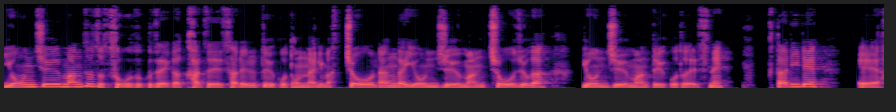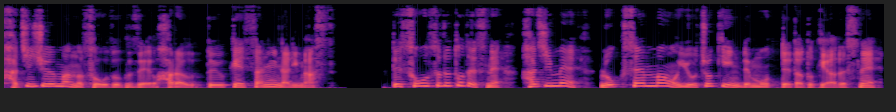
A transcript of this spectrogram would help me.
40万ずつ相続税が課税されるということになります。長男が40万、長女が40万ということですね。2人で、えー、80万の相続税を払うという計算になります。で、そうするとですね、はじめ6000万を預貯金で持ってた時はですね、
